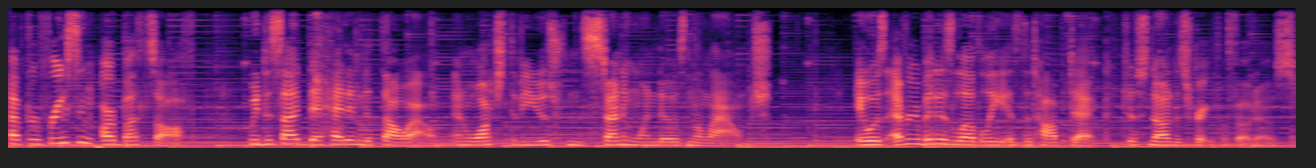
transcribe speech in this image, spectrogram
After freezing our butts off, we decided to head into Thaw Out and watch the views from the stunning windows in the lounge. It was every bit as lovely as the top deck, just not as great for photos.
